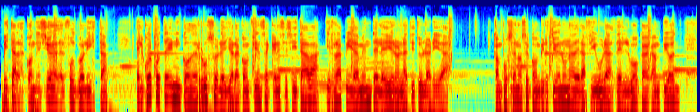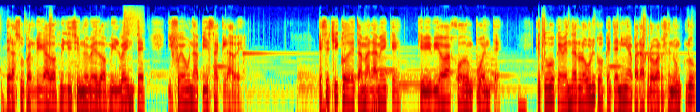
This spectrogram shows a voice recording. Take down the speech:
Vistas las condiciones del futbolista, el cuerpo técnico de Russo le dio la confianza que necesitaba y rápidamente le dieron la titularidad. Campuzano se convirtió en una de las figuras del Boca campeón de la Superliga 2019-2020 y fue una pieza clave. Ese chico de Tamalameque, que vivió abajo de un puente, que tuvo que vender lo único que tenía para probarse en un club,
